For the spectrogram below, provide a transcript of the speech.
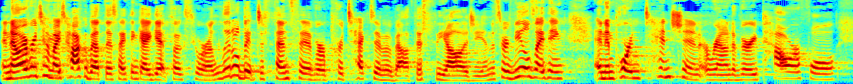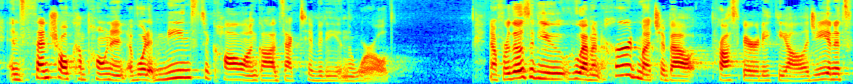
And now, every time I talk about this, I think I get folks who are a little bit defensive or protective about this theology. And this reveals, I think, an important tension around a very powerful and central component of what it means to call on God's activity in the world. Now, for those of you who haven't heard much about prosperity theology, in its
